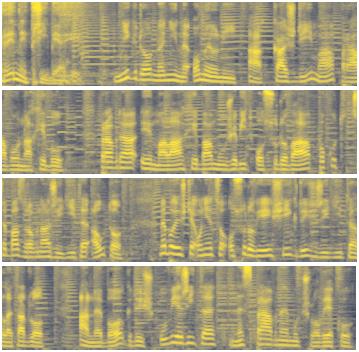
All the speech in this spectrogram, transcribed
Krimi příběhy. Nikdo není neomylný a každý má právo na chybu. Pravda, i malá chyba může být osudová, pokud třeba zrovna řídíte auto. Nebo ještě o něco osudovější, když řídíte letadlo. A nebo když uvěříte nesprávnému člověku.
